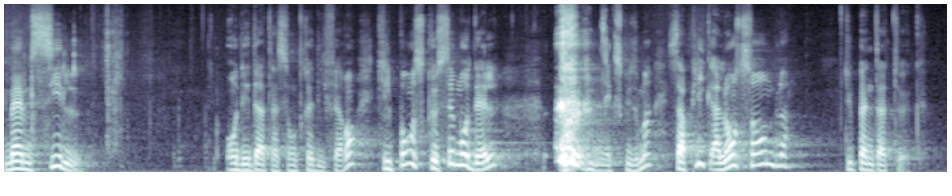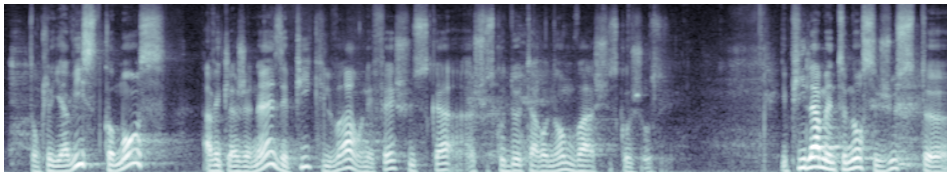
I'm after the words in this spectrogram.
même s'ils ont des datations très différentes, qu'ils pensent que modèles excuse-moi, s'applique à l'ensemble du Pentateuque. Donc le yaviste commence avec la Genèse et puis qu'il va en effet jusqu'au Deutéronome, va jusqu'au Josué. Et puis là maintenant c'est juste euh,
